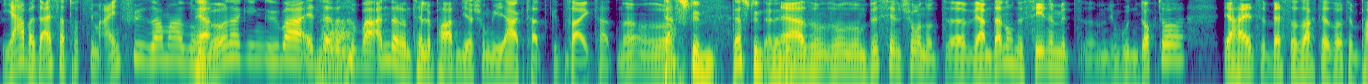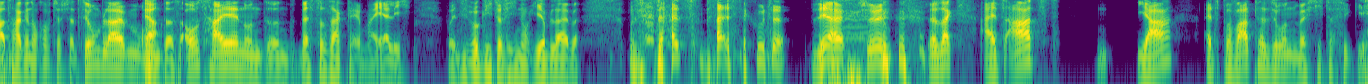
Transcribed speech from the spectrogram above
Ja, aber da ist er trotzdem einfühlsamer, so ein Ja. Mörder gegenüber, als er Ja. das so bei anderen Telepathen, die er schon gejagt hat, gezeigt hat. Ne? Also, Das stimmt, das stimmt allerdings. Ja, so, so, so ein bisschen schon. Und äh, wir haben dann noch eine Szene mit, äh, mit dem guten Doktor, der halt Bester sagt, er sollte ein paar Tage noch auf der Station bleiben und Ja. das ausheilen. Und, und Bester sagt, ey, mal ehrlich, wollen Sie wirklich, dass ich noch hier bleibe? Und da ist, da ist der Gute sehr schön. Und er sagt, als Arzt, ja, als Privatperson möchte ich, dass Sie gehen.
